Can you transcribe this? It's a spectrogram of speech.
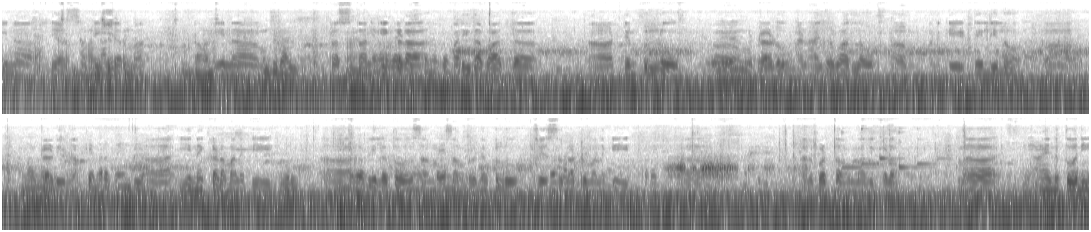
ఈయన సతీష్ శర్మ ఈయన ప్రస్తుతానికి ఇక్కడ ఫరీదాబాద్ టెంపుల్లో ఉంటాడు. అండ్ హైదరాబాద్లో మనకి ఢిల్లీలో ఉంటాడు ఈయన. ఈయన ఇక్కడ మనకి వీళ్ళతో సంప్రదింపులు చేస్తున్నట్టు మనకి కనపడతా ఉన్నది ఇక్కడ. ఆయనతోని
